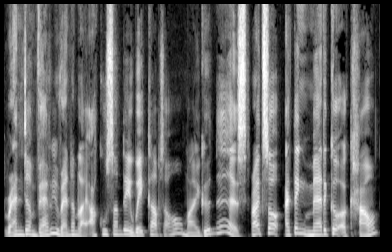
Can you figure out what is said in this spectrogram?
random, very random, like aku someday wake up, so, oh my goodness, right? So I think medical account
